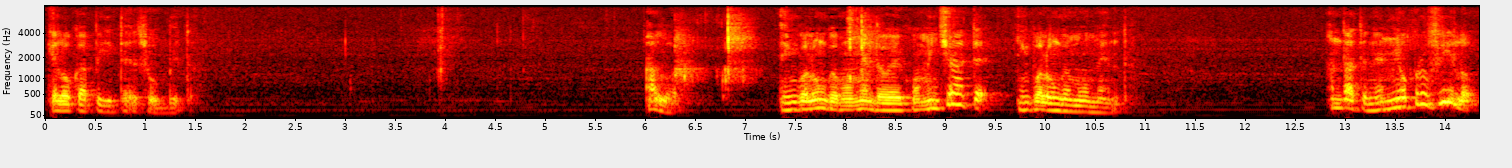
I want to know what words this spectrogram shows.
che lo capite subito. Allora, in qualunque momento che cominciate, in qualunque momento. Andate nel mio profilo,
